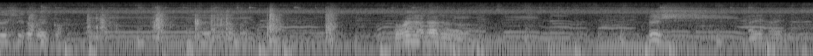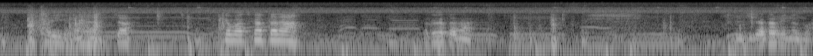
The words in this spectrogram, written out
涼しいとこ行こう涼しいとこ行こうよし。はいはい。はいはいやっちゃ今日も暑かったな。暑かったな。地形見抜くわ。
